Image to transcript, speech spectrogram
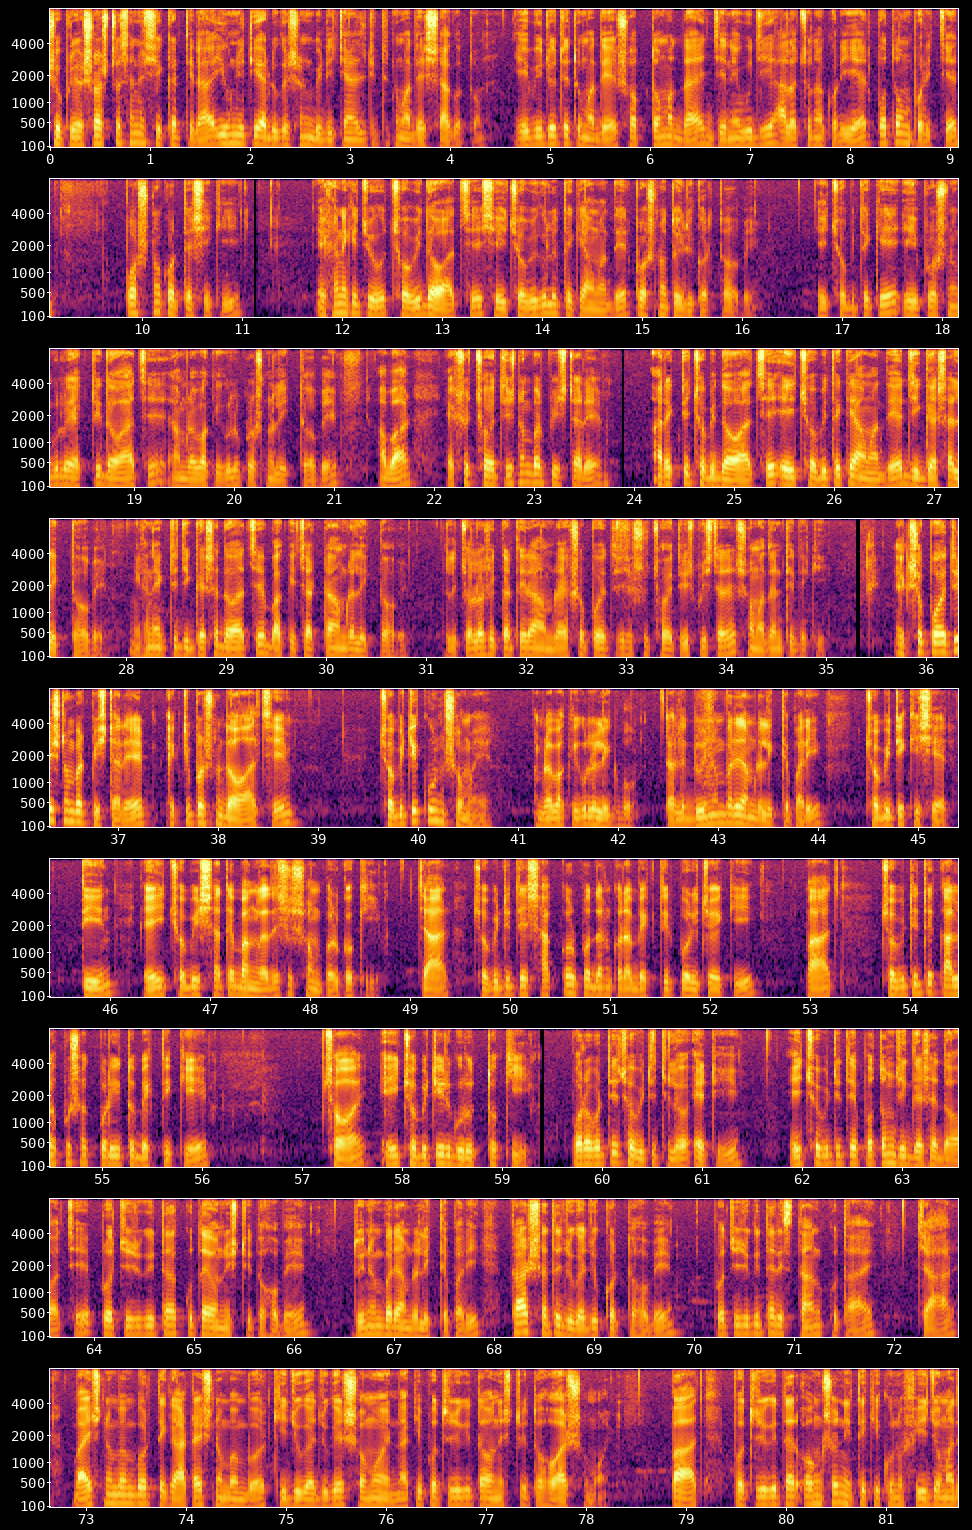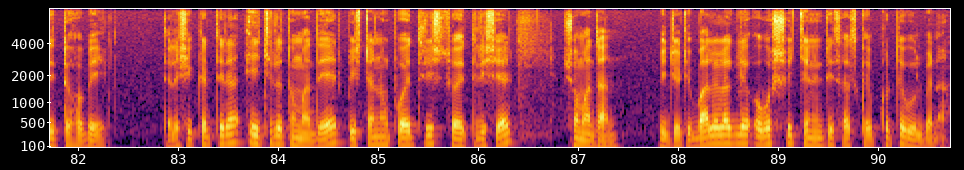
সুপ্রিয় ষষ্ঠ শ্রেণির শিক্ষার্থীরা ইউনিটি এডুকেশন বিডি চ্যানেলটিতে তোমাদের স্বাগত। এই ভিডিওতে তোমাদের সপ্তম অধ্যায় জেনে বুঝি আলোচনা করি। এর প্রথম পরিচ্ছেদ, প্রশ্ন করতে শিখি। এখানে কিছু ছবি দেওয়া আছে, সেই ছবিগুলো থেকে আমাদের প্রশ্ন তৈরি করতে হবে। এই ছবি থেকে এই প্রশ্নগুলো একটি দেওয়া আছে, আমরা বাকিগুলো প্রশ্ন লিখতে হবে। আবার একশো ছয়ত্রিশ নম্বর পৃষ্ঠারে আরেকটি ছবি দেওয়া আছে, এই ছবি থেকে আমাদের জিজ্ঞাসা লিখতে হবে। এখানে একটি জিজ্ঞাসা দেওয়া আছে, বাকি চারটা আমরা লিখতে হবে। তাহলে চলো শিক্ষার্থীরা, আমরা একশো পঁয়ত্রিশ, একশো ছয়ত্রিশ পৃষ্ঠারে সমাধানটি দেখি। একশো পঁয়ত্রিশ নম্বর পৃষ্ঠারে একটি প্রশ্ন দেওয়া আছে, ছবিটি কোন সময়ের? আমরা বাকিগুলো লিখব। তাহলে দুই নম্বরে আমরা লিখতে পারি, ছবিটি কিসের? তিন, এই ছবির সাথে বাংলাদেশের সম্পর্ক কী? চার, ছবিটিতে স্বাক্ষর প্রদান করা ব্যক্তির পরিচয় কী? পাঁচ, ছবিটিতে কালো পোশাক পরিহিত ব্যক্তি কে? ছয়, এই ছবিটির গুরুত্ব কি? পরবর্তী ছবিটি ছিল এটি। এই ছবিটিতে প্রথম জিজ্ঞাসা দেওয়া আছে, প্রতিযোগিতা কোথায় অনুষ্ঠিত হবে? দুই নম্বরে আমরা লিখতে পারি, কার সাথে যোগাযোগ করতে হবে? প্রতিযোগিতার স্থান কোথায়? চার, বাইশ নভেম্বর থেকে আঠাশ নভেম্বর কি যোগাযোগের সময় নাকি প্রতিযোগিতা অনুষ্ঠিত হওয়ার সময়? পাঁচ, প্রতিযোগিতার অংশ নিতে কি কোনো ফি জমা দিতে হবে? তাহলে শিক্ষার্থীরা, এই ছিল তোমাদের পৃষ্ঠা নং পঁয়ত্রিশ, ছয়ত্রিশের সমাধান। ভিডিওটি ভালো লাগলে অবশ্যই চ্যানেলটি সাবস্ক্রাইব করতে ভুলবে না।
